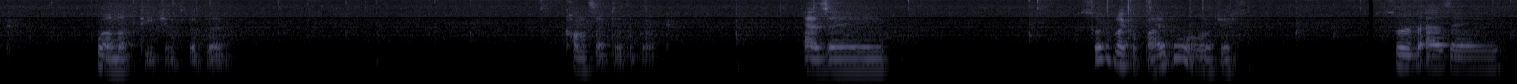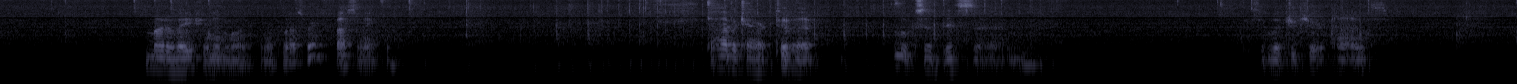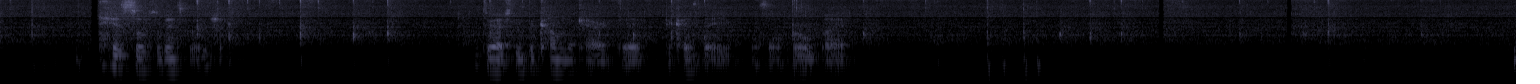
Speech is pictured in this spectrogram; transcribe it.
Well, not teachings, but the concept of the book as a sort of like a Bible or just sort of as a motivation in life. And that's very fascinating. To have a character that looks at this um, piece of literature as his source of inspiration. To actually become the character because they are enthralled by it.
